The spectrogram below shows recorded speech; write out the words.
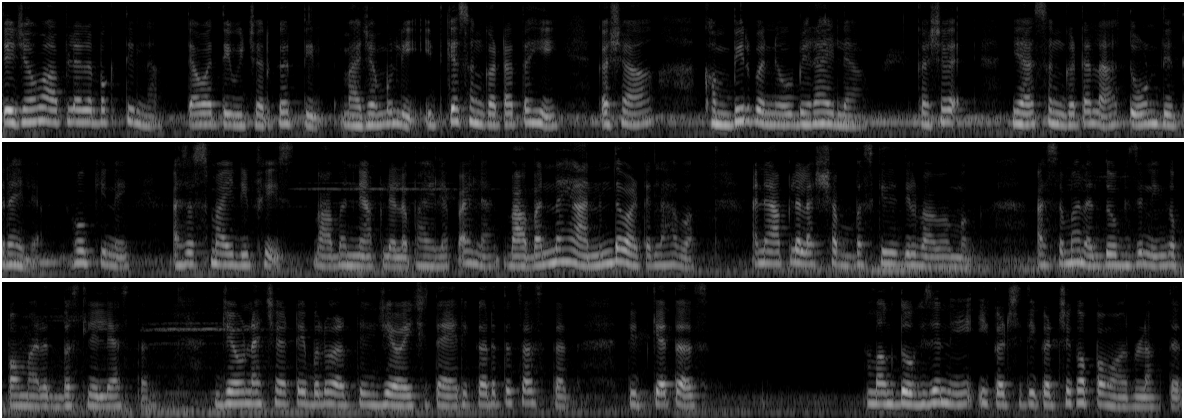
ते जेव्हा आपल्याला बघतील ना तेव्हा ते विचार करतील माझ्या मुली इतक्या संकटातही कशा खंबीरपणे उभे राहिल्या? कशा या संकटाला तोंड देत राहिल्या? हो की नाही? असं स्माइली फेस बाबांनी आपल्याला पाहिला पाहिला बाबांनाही आनंद वाटायला हवा आणि आपल्याला शब्बसकी देतील बाबा मग? असं म्हणत दोघीजणी गप्पा मारत बसलेले असतात. जेवणाच्या टेबलवर ते जेवायची तयारी करतच असतात. तितक्यातच मग दोघीजणी इकडचे तिकडचे गप्पा मारू लागतात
